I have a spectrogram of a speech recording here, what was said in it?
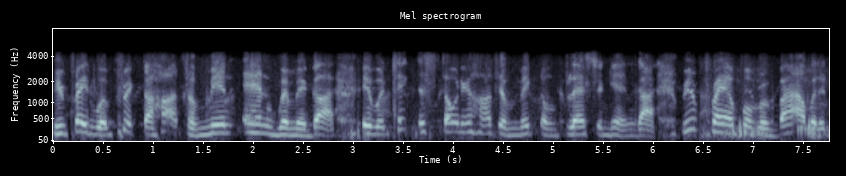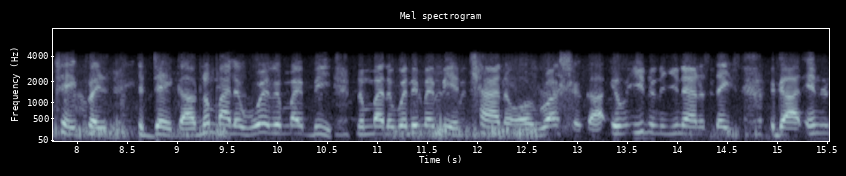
we pray would prick the hearts of men and women, God. It would take the stony hearts and make them flesh again, God. We're praying for revival to take place today, God, no matter where they might be, no matter where they may be in China or Russia, God even in the United States, God, in,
